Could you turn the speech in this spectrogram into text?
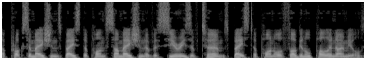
approximations based upon summation of a series of terms based upon orthogonal polynomials.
